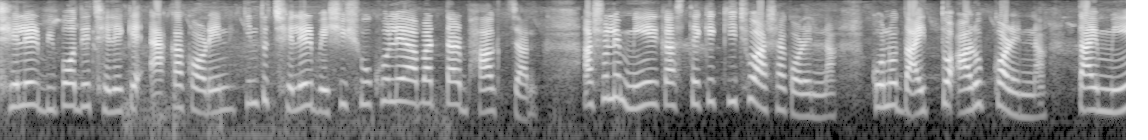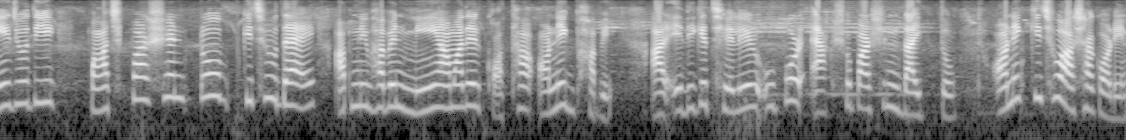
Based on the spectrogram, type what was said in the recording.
ছেলের বিপদে ছেলেকে একা করেন, কিন্তু ছেলের বেশি সুখ হলে আবার তার ভাগ চান। আসলে মেয়ের কাছ থেকে কিছু আশা করেন না, কোনো দায়িত্ব আরোপ করেন না। তাই মেয়ে যদি পাঁচ পার্সেন্টও কিছু দেয়, আপনি ভাবেন মেয়ে আমাদের কথা অনেক ভাবে। আর এদিকে ছেলের উপর একশো পার্সেন্ট দায়িত্ব। অনেক কিছু আশা করেন।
